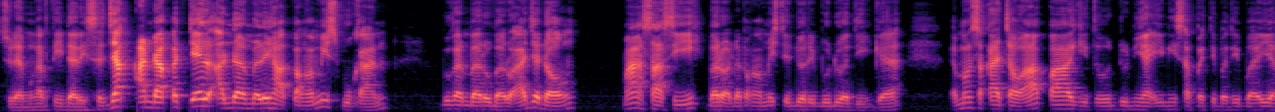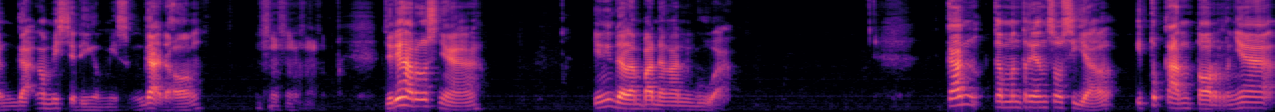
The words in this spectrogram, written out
Sudah mengerti dari sejak Anda kecil Anda melihat pengemis bukan? Bukan baru-baru aja dong. Masa sih baru ada pengemis di 2023? Emang sekacau apa gitu dunia ini sampai tiba-tiba yang nggak ngemis jadi ngemis? Enggak dong. jadi harusnya ini dalam pandangan gua. Kan Kementerian Sosial itu kantornya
